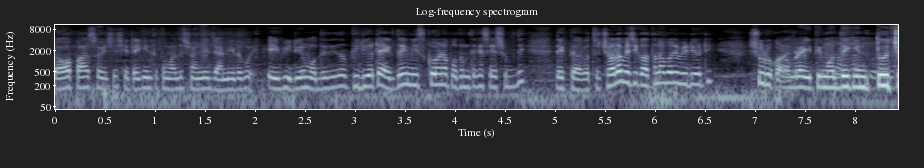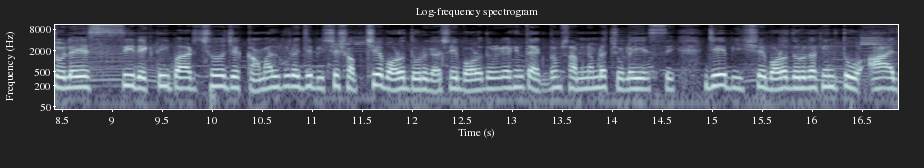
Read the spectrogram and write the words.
ল পাস হয়েছে, সেটাই কিন্তু তোমাদের সঙ্গে জানিয়ে দেবো এই ভিডিওর মধ্যে দিয়ে। তো ভিডিওটা একদমই মিস করো না, প্রথম থেকে শেষ অবধি দেখতে তো চলো বেশি কথা না বলে ভিডিওটি শুরু করো আমরা ইতিমধ্যে কিন্তু চলে এসেছি, দেখতেই পারছ যে কামালপুরের যে বিশ্বের সবচেয়ে বড় দুর্গা, সেই বড় দুর্গা কিন্তু একদম সামনে আমরা চলেই এসেছি। যে বিশ্বের বড় দুর্গা কিন্তু আজ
